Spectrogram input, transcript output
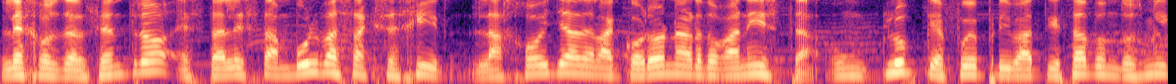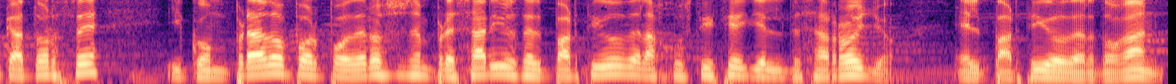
Lejos del centro está el Estambul Basaksehir, la joya de la corona erdoganista, un club que fue privatizado en 2014 y comprado por poderosos empresarios del Partido de la Justicia y el Desarrollo, el partido de Erdogan.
